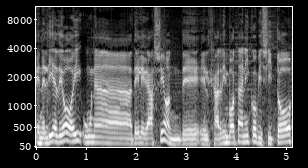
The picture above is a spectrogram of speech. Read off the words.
en el día de hoy una delegación del Jardín Botánico visitó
